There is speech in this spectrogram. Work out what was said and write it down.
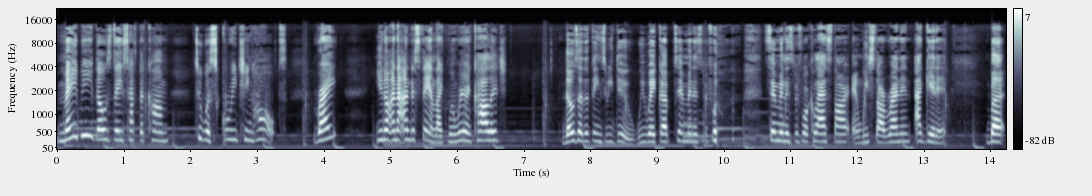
maybe those days have to come to a screeching halt, right? You know, and I understand like when we're in college, those are the things we do. We wake up 10 minutes before 10 minutes before class start and we start running. I get it. But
